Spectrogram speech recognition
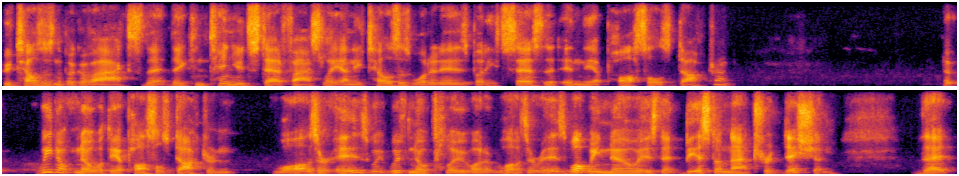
who tells us in the book of Acts that they continued steadfastly, and he tells us what it is, but he says that in the apostles' doctrine. We don't know what the apostles' doctrine was or is. We, we've no clue what it was or is. What we know is that based on that tradition, that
